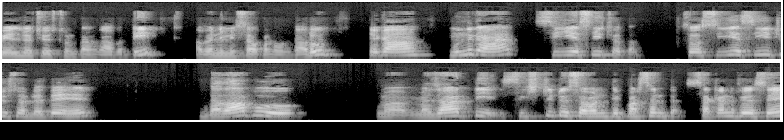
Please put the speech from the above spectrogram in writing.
పేజ్లో చేస్తుంటాం కాబట్టి అవన్నీ మిస్ అవ్వకుండా ఉంటారు. ఇక ముందుగా సిఎస్ఈ చూద్దాం. సో సిఎస్సి చూసినట్లయితే దాదాపు majority sixty to seventy percent second ఫేసే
